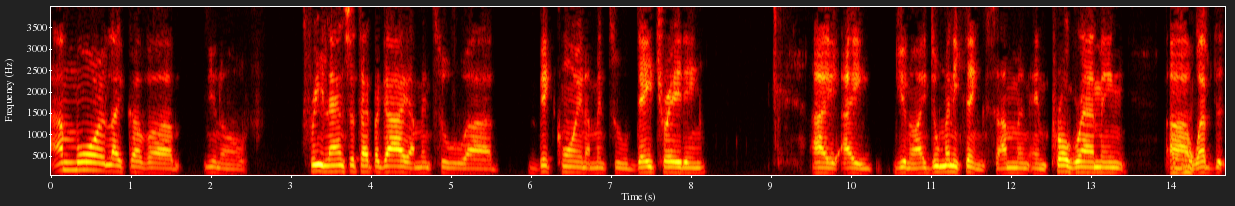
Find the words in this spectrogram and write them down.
I'm more like of a you know freelancer type of guy. I'm into uh, Bitcoin. I'm into day trading. I, I, you know, I do many things. I'm in, in programming, uh, Oh, nice. web de-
